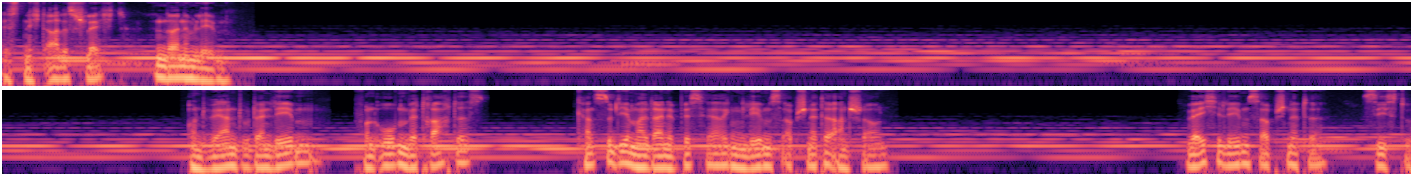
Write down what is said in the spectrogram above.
ist nicht alles schlecht in deinem Leben. Und während du dein Leben von oben betrachtest, kannst du dir mal deine bisherigen Lebensabschnitte anschauen. Welche Lebensabschnitte siehst du?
